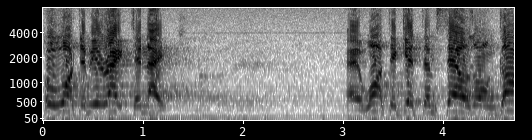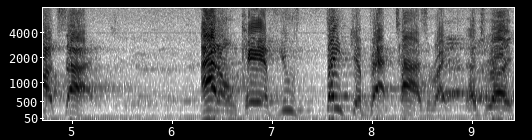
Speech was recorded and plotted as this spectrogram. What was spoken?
who want to be right tonight and want to get themselves on God's side, I don't care if you think you're baptized right. That's right.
